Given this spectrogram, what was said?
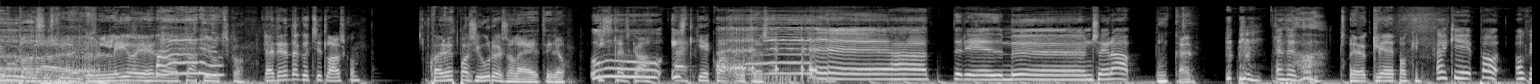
Eurovision spurning Um leið og ég heyrði það á datti út sko. Þetta er enda gutt sitt lag sko. Hvað er upp á þessu Eurovision-lagi til já? Íslenska, ís- ekki eitthvað útlensk Hatrið mun Segra Ok. En þetta uh, Gleðibankin Ekki Pá Ok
